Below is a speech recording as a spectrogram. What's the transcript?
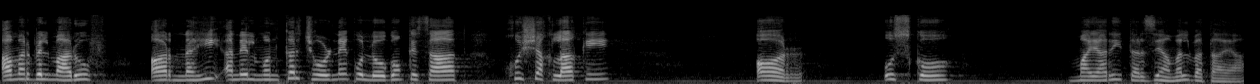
امر بالمعروف اور نہیں انل منکر چھوڑنے کو لوگوں کے ساتھ خوش اخلاقی اور اس کو معیاری طرز عمل بتایا۔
